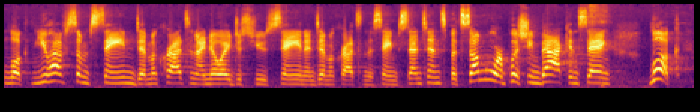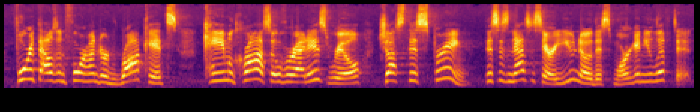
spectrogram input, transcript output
look, you have some sane Democrats, and I know I just used sane and Democrats in the same sentence, but some who are pushing back and saying, look, 4,400 rockets came across over at Israel just this spring. This is necessary. You know this, Morgan. You lived it.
